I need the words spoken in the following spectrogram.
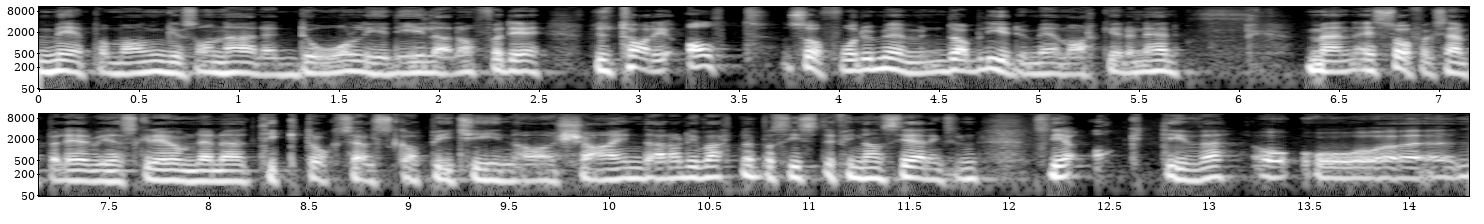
med på mange sånne her dårlige dealer. Da. For det, hvis du tar i alt, så får du med, da blir du med markedet ned. Men jeg så f.eks. det vi har skrevet om denne TikTok-selskapet i Kina, Shine. Der har de vært med på siste finansieringsrunde. Så de er aktive og, og uh,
